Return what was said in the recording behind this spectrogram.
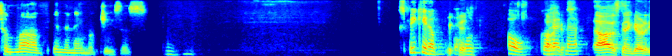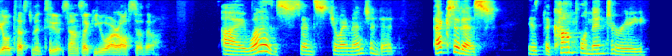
to love in the name of Jesus. Mm-hmm. Speaking of old, oh, go oh, ahead, Matt. I was going to go to the Old Testament too. It sounds like you are also, though. I was, since Joy mentioned it. Exodus is the complementary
